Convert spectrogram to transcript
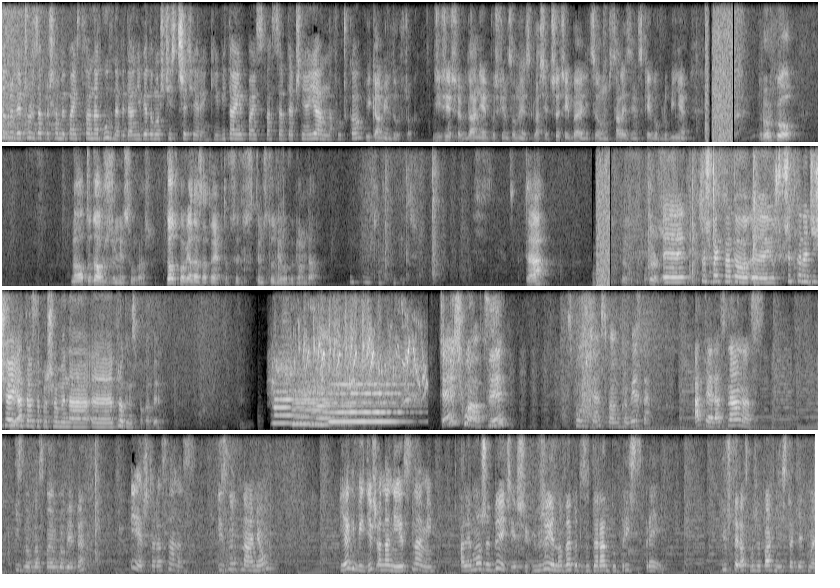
Dobry wieczór, zapraszamy Państwa na główne wydanie wiadomości z trzeciej ręki. Witają Państwa serdecznie Joanna Fuczko. i Kamil Durczok. Dzisiejsze wydanie poświęcone jest klasie trzeciej B Liceum Salezjańskiego w Lubinie. Rurku! No to dobrze, że mnie słuchasz. Kto odpowiada za to, jak to w, w tym studiu wygląda? Ta? Proszę, proszę. E, proszę Państwa, to e, już wszystko na dzisiaj, a teraz zapraszamy na e, program z pogody. Cześć chłopcy! Spójrzcie na swoją kobietę. A teraz na nas. I znów na swoją kobietę. I jeszcze raz na nas. I znów na nią. Jak widzisz, ona nie jest z nami. Ale może być, jeśli użyję nowego dezodorantu Breeze Spray. Już teraz może pachnieć tak jak my.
